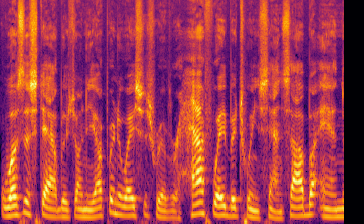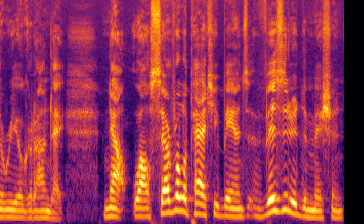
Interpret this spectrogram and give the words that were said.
was established on the upper Nueces River halfway between San Saba and the Rio Grande. Now, while several Apache bands visited the mission,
